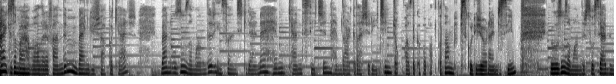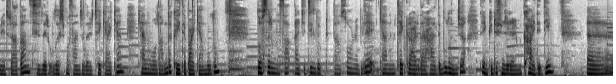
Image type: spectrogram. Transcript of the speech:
Herkese merhabalar efendim. Ben Gülşah Paker. Ben uzun zamandır insan ilişkilerine hem kendisi için hem de arkadaşları için çok fazla kafa patlatan bir psikoloji öğrencisiyim. Ve uzun zamandır sosyal bir mecradan sizlere ulaşma sancıları çekerken kendimi odamda kayıt yaparken buldum. Dostlarımla saatlerce dil döktükten sonra bile kendimi tekrar eder halde bulunca dedim ki düşüncelerimi kaydedeyim ee,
